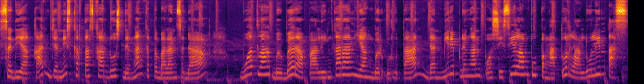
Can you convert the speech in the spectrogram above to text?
Sediakan jenis kertas kardus dengan ketebalan sedang, Buatlah beberapa lingkaran yang berurutan dan mirip dengan posisi lampu pengatur lalu lintas.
